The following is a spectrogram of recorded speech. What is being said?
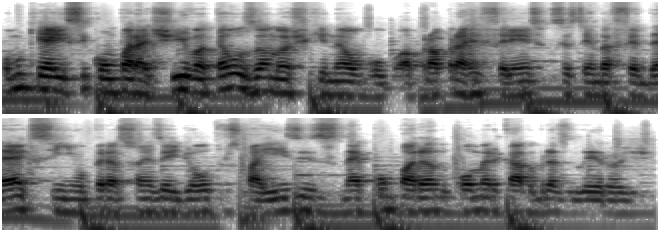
Como que é esse comparativo, até usando, acho que, né, a própria referência que vocês têm da FedEx em operações aí de outros países, né, comparando com o mercado brasileiro hoje?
